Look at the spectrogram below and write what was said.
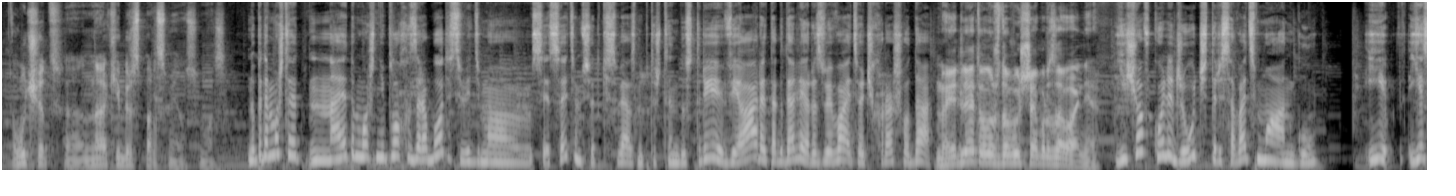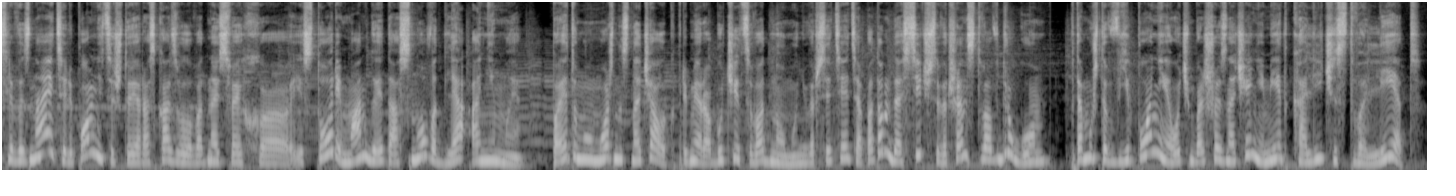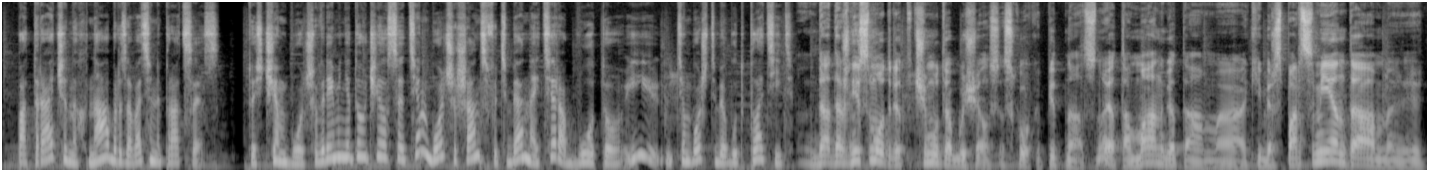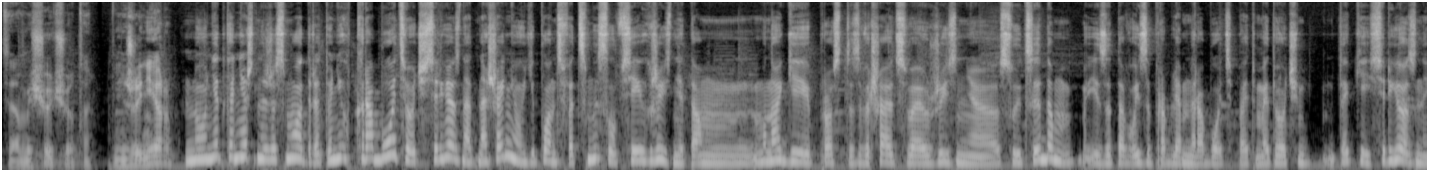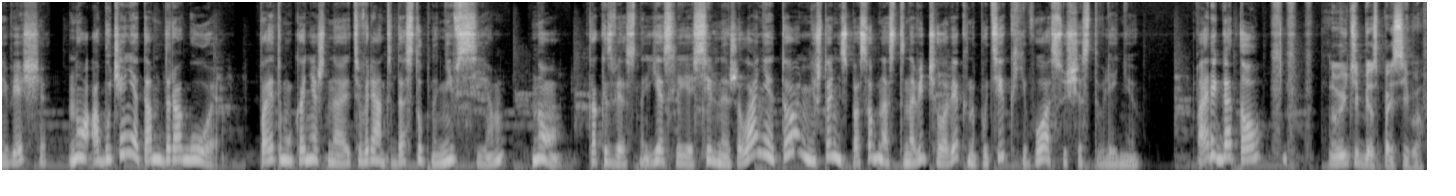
Учат э, на киберспортсмена с ума. Ну, потому что на этом можно неплохо заработать, видимо, с, с этим все-таки связано, потому что индустрия, VR и так далее развивается очень хорошо, да. Но и для этого нужно высшее образование. Еще в колледже учат рисовать мангу. И если вы знаете или помните, что я рассказывала в одной из своих э, историй, манга — это основа для аниме. Поэтому можно сначала, к примеру, обучиться в одном университете, а потом достичь совершенства в другом. Потому что в Японии очень большое значение имеет количество лет, потраченных на образовательный процесс. То есть чем больше времени ты учился, тем больше шансов у тебя найти работу, и тем больше тебе будут платить. Да, даже не смотрят, чему ты обучался. Сколько? 15. Ну, я там манго, там э, киберспортсмен, там, э, там еще что-то. Инженер. Ну, нет, конечно же, смотрят. У них к работе очень серьезное отношение у японцев. Это смысл всей их жизни. Там многие просто завершают свою жизнь э, суицидом из-за того, из-за проблем на работе. Поэтому это очень такие серьезные вещи. Но обучение там дорогое. Поэтому, конечно, эти варианты доступны не всем. Но, как известно, если есть сильное желание, то ничто не способно остановить человека на пути к его осуществлению. Аригато! Ну и тебе спасибо.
